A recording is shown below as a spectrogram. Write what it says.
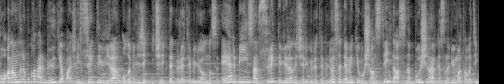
Bu adamları bu kadar büyük yapan şey sürekli viral olabilecek içerikler üretebiliyor olması. Eğer bir insan sürekli viral içerik üretebiliyorsa demek ki bu şans değil de aslında bu işin arkasında bir matematik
